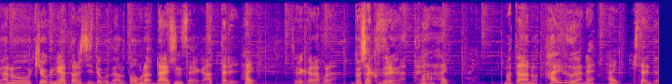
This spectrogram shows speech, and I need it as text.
あの記憶に新しいところであるとほら大震災があったりはい。それからほら土砂崩れがあったりあはいまたあの台風がねはい。来たりで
